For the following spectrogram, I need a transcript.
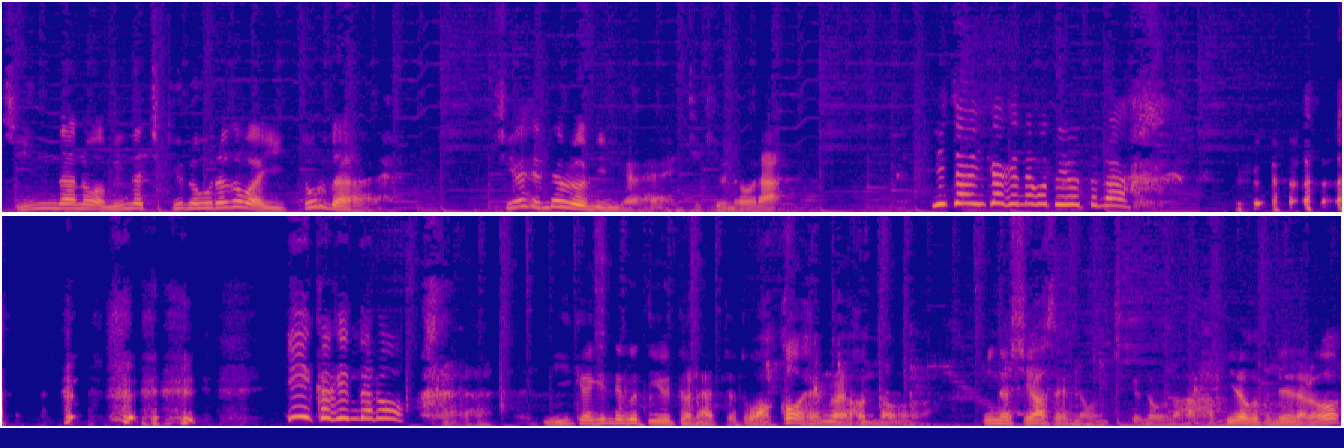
死んだのはみんな地球の裏側行っとるだ。知らへんだろ、みんな。地球の裏。じいちゃん、いい加減なこと言うとな。いい加減だろ。いい加減なこと言うとなってわかへんのよ、ほんなも。みんな幸せんだもん、地球の裏。見たことねえだろ？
